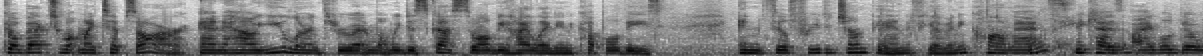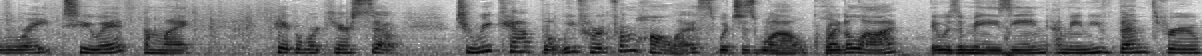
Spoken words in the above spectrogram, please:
go back to what my tips are and how you learned through it and what we discussed. So I'll be highlighting a couple of these. And feel free to jump in if you have any comments because I will go right to it on my paperwork here. So, to recap what we've heard from Hollis, which is wow, quite a lot. It was amazing. I mean, you've been through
